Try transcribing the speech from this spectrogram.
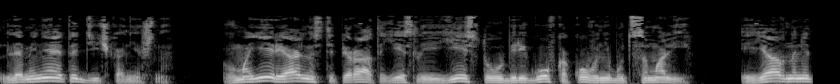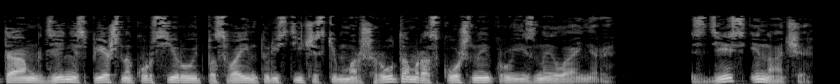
Для меня это дичь, конечно. В моей реальности пираты, если и есть, то у берегов какого-нибудь Сомали. И явно не там, где неспешно курсируют по своим туристическим маршрутам роскошные круизные лайнеры. Здесь иначе.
